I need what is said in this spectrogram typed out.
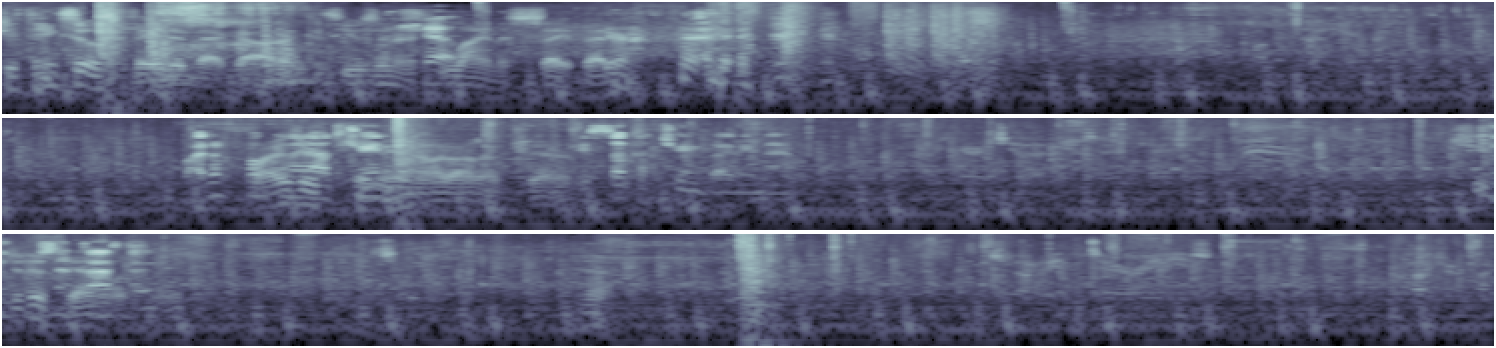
She thinks it was Faded that got him because he was in her Shit. line of sight better. Why the fuck Why is your not chain? teammate not on a gen? They suck at chain blinding now. I that She did a 2% gen faster. with me. Yeah. okay. She's gonna be in terror radius. Fuck her, fuck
